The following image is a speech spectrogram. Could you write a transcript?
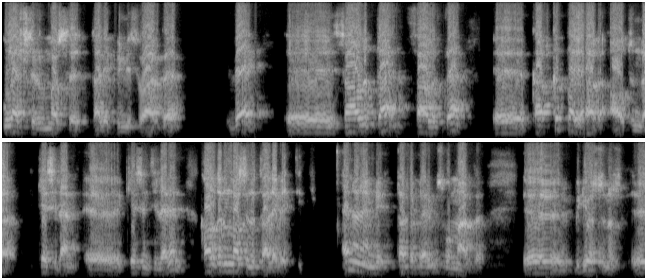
ulaştırılması talebimiz vardı ve e, sağlıkta sağlıkta e, katkı payı altında kesilen e, kesintilerin kaldırılmasını talep ettik. En önemli taleplerimiz bunlardı. E, biliyorsunuz e,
